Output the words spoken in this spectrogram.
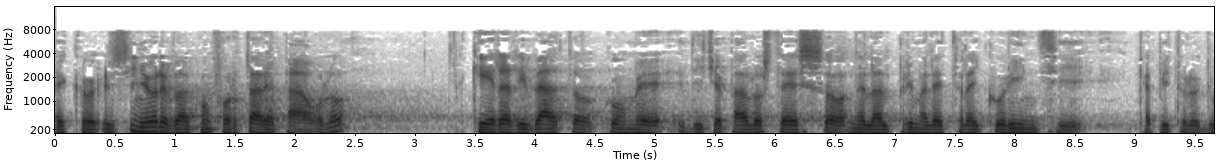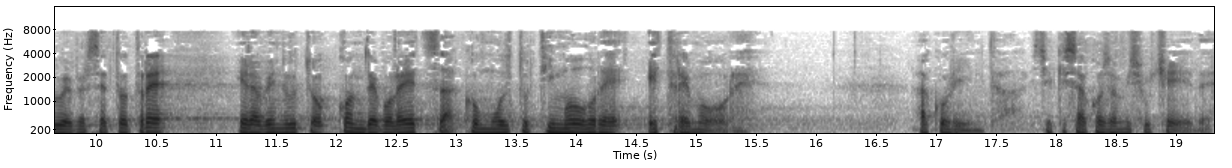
Ecco, il Signore va a confortare Paolo che era arrivato, come dice Paolo stesso nella prima lettera ai Corinzi, capitolo 2, versetto 3, era venuto con debolezza, con molto timore e tremore a Corinto. Dice chissà cosa mi succede.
